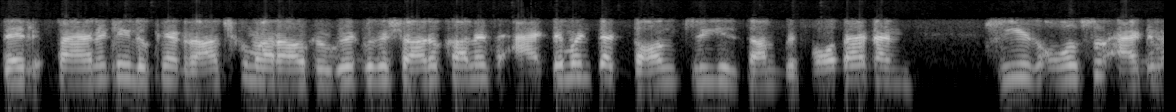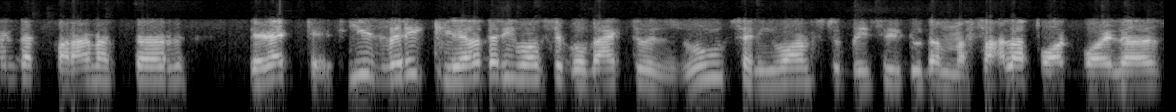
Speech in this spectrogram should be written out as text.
They're apparently looking at Rajkumar Rao to do it because Shah Rukh Khan is adamant that Don 3 is done before that, and he is also adamant that Farhan Akhtar directed. He is very clear that he wants to go back to his roots and he wants to basically do the masala pot boilers.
